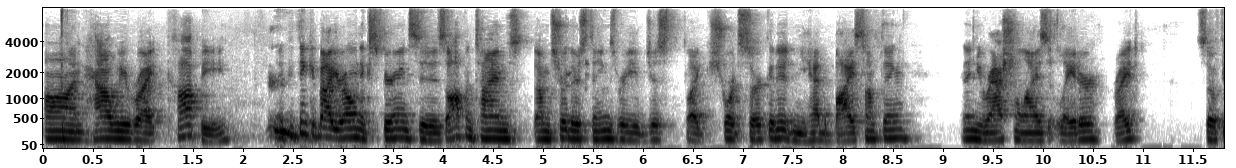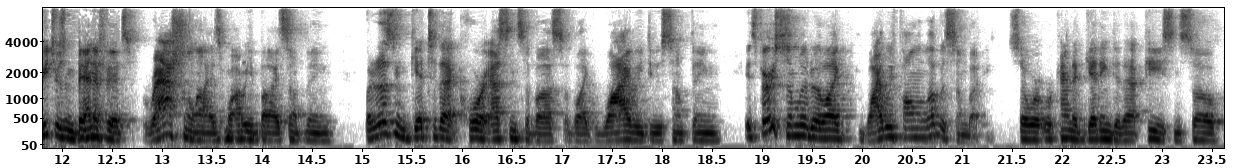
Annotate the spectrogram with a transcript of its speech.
on how we write copy. If you think about your own experiences, oftentimes I'm sure there's things where you've just like short circuited and you had to buy something, and then you rationalize it later, right? So features and benefits rationalize why we buy something, but it doesn't get to that core essence of us of like why we do something. It's very similar to like why we fall in love with somebody. So we're, we're kind of getting to that piece. And so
